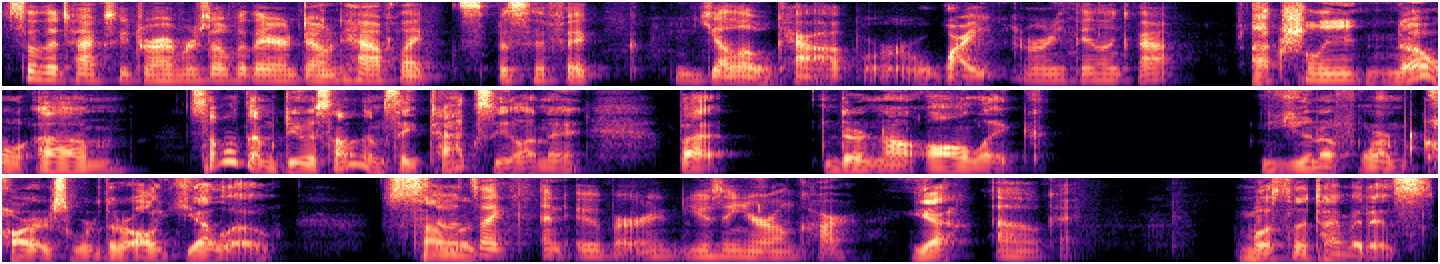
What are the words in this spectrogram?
So the taxi drivers over there don't have like specific yellow cab or white or anything like that? Actually, no. Um, some of them do. Some of them say taxi on it, but they're not all like uniform cars where they're all yellow. Some, so it's like an Uber using your own car. yeah, Oh, okay. most of the time it is.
